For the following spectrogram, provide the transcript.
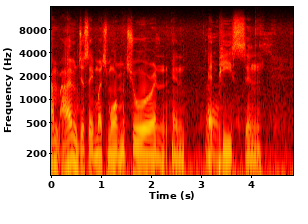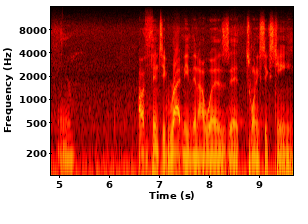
I'm I'm just a much more mature and and Yeah. at peace and Yeah. Authentic Rodney than I was at 2016.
